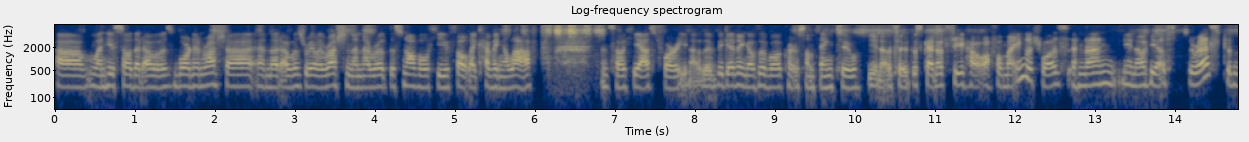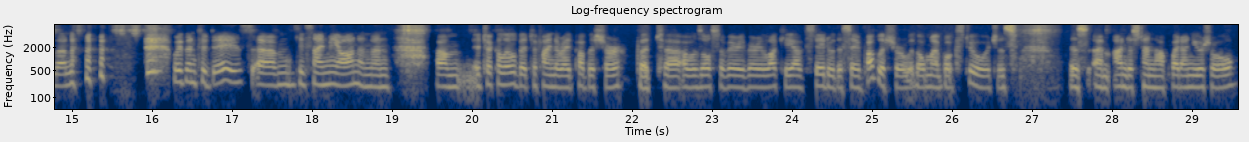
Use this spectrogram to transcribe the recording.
uh, when he saw that I was born in Russia and that I was really Russian and I wrote this novel, he felt like having a laugh and so he asked for you know the beginning of the book or something to you know to just kind of see how awful my english was. And then you know he asked the rest. And then within two days um, he signed me on. And then um, it took a little bit to find the right publisher. But uh, i was also very very lucky. I've stayed with the same publisher with all my books too which is is um, I understand now quite unusual.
